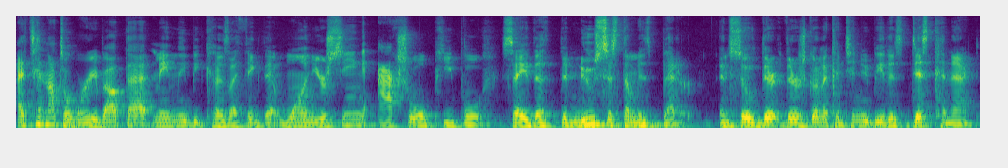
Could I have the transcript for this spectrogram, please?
I tend not to worry about that mainly because I think that one, you're seeing actual people say that the new system is better. And so there, there's going to continue to be this disconnect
